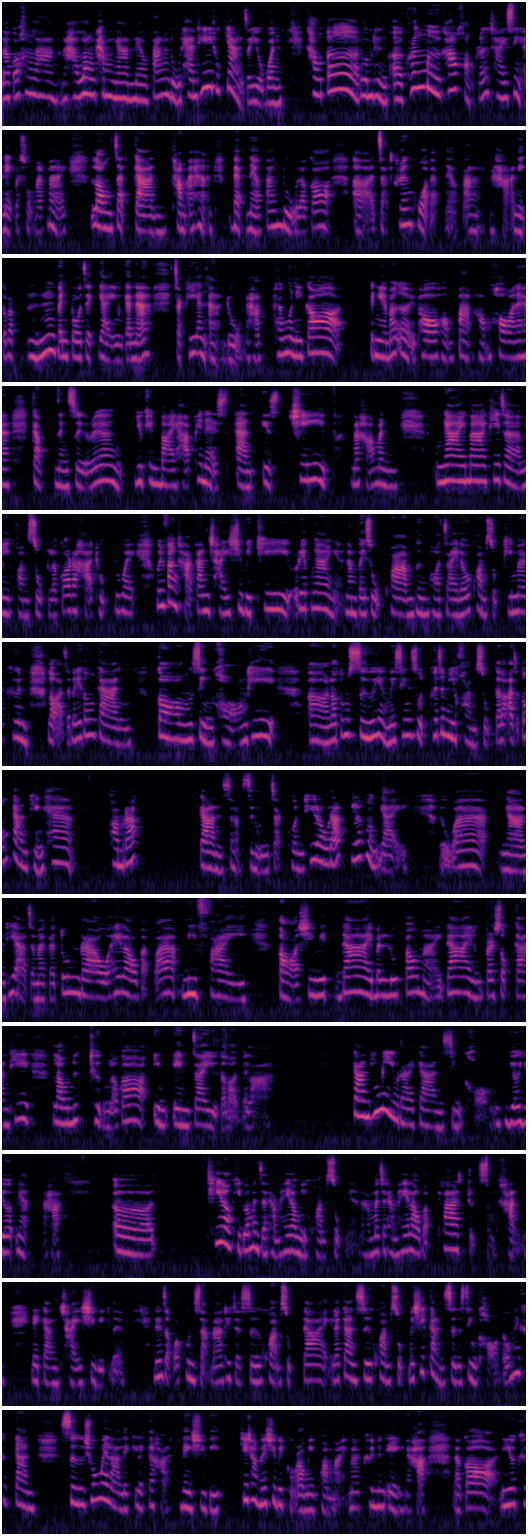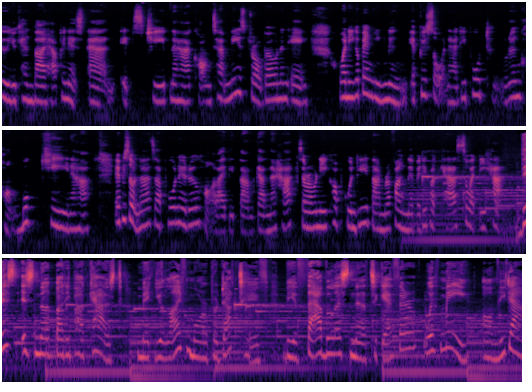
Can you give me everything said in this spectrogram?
แล้วก็ข้างล่างนะคะ ลองทำงานแนวตั้งดูแทนที่ทุกอย่างจะอยู่บนเคาน์เตอร์ รวมถึงเเครื่องมือข้าวของเครื่องใช้สิ่งอเนกประสงค์มากมาย ลองจัดการทำอาหารแบบแนวตั้งดู แล้วก็จัดเครื่องครัวแบบแนวตั้งนะคะ อันนี้ก็แบบเป็นโปรเจกต์ใหญ่เหมือนกันนะ จากที่อ่านอ่านดูนะคะ ทั้งวันนี้ก็ เป็นไงบ้างเอ่ย พอหอมปากหอมคอนะคะ กับหนังสือเรื่อง you can buy happiness and it's cheap นะคะ มันง่ายมากที่จะมีความสุขแล้วก็ราคาถูกด้วยคุณฟังคะการใช้ชีวิตที่เรียบง่ายเนี่ยนำไปสู่ความพึงพอใจแล้วก็ความสุขที่มากขึ้น เราอาจจะไม่ได้ต้องการกองสิ่งของที่เราต้องซื้ออย่างไม่สิ้นสุดเพื่อจะมีความสุข แต่เราอาจจะต้องการเพียงแค่ความรัก การสนับสนุนจากคนที่เรารักและห่วงใยหรือว่างานที่อาจจะมากระตุ้นเราให้เราแบบว่ามีไฟต่อชีวิตได้บรรลุเป้าหมายได้หรือประสบการณ์ที่เรานึกถึงแล้วก็อิ่มเอมใจอยู่ตลอดเวลา การที่มีรายการสิ่งของเยอะๆเนี่ยนะคะเอ่อ ที่เราคิดว่ามันจะทำให้เรามีความสุขเนี่ยนะคะมันจะทำให้เราแบบพลาดจุดสำคัญในการใช้ชีวิตเลย เนื่องจากว่าคุณสามารถที่จะซื้อความสุขได้ และการซื้อความสุขไม่ใช่การซื้อสิ่งของ แต่ว่ามันคือการซื้อช่วงเวลาเล็กๆอะค่ะในชีวิต ที่ทำให้ชีวิตของเรามีความหมายมากขึ้นนั่นเองนะคะ แล้วก็นี่ก็คือ you can buy happiness and it's cheap นะคะของ Tammy Strobel นั่นเอง วันนี้ก็เป็นอีกหนึ่ง episode นะคะที่พูดถึงเรื่องของ book key นะคะเอพิโซดหน้าจะพูดในเรื่องของอะไรติดตามกันนะคะสำหรับวันนี้ขอบคุณที่ติดตามรับฟังใน Buddy Podcast สวัสดีค่ะ This is Nerd Buddy Podcast make your life more productive be a fabulous nerd together with me Omnida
